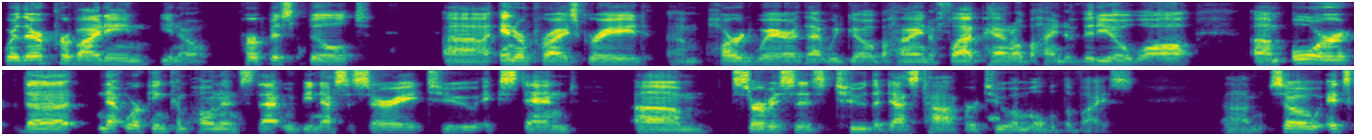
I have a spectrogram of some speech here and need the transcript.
where they're providing, you know, purpose built uh, enterprise grade um, hardware that would go behind a flat panel, behind a video wall, um, or the networking components that would be necessary to extend um, services to the desktop or to a mobile device. Um, so it's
